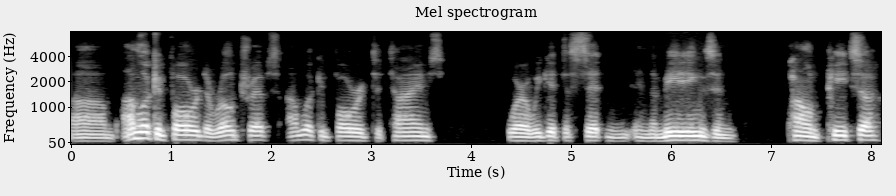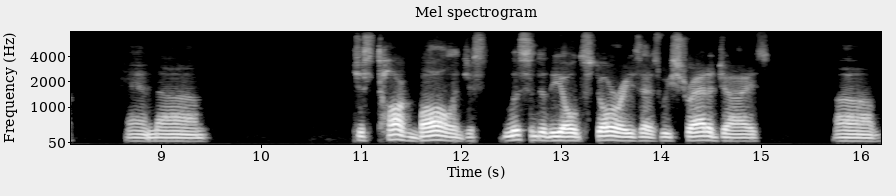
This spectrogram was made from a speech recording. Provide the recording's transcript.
um, I'm looking forward to road trips. I'm looking forward to times where we get to sit in, in the meetings and pound pizza and um, just talk ball and just listen to the old stories as we strategize, um,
